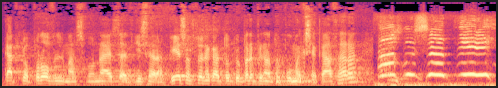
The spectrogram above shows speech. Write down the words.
κάποιο πρόβλημα στις μονάδες διατρική θεραπείας. Αυτό είναι κάτι το οποίο πρέπει να το πούμε ξεκάθαρα. Αχ, Σωτήρη.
